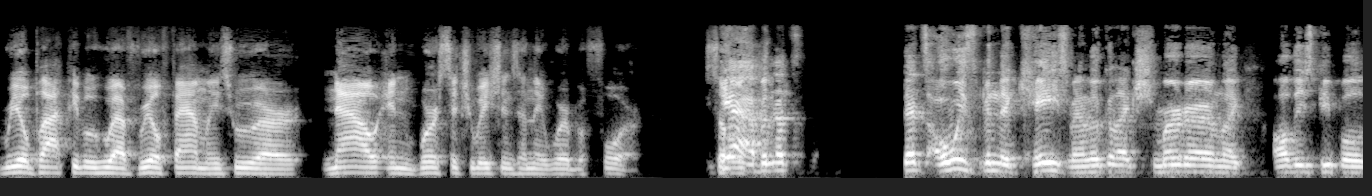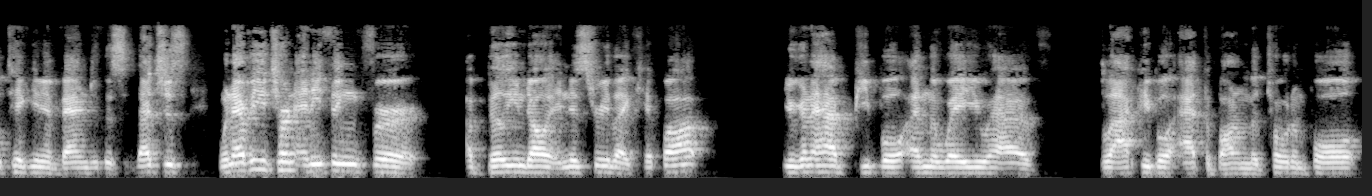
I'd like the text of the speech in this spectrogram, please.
real black people who have real families who are now in worse situations than they were before. So yeah, but that's that's always been the case, man. Look at like Shmurda and like all these people taking advantage of this. That's just whenever you turn anything for a billion dollar industry like hip hop, you're gonna have people and the way you have black people at the bottom of the totem pole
